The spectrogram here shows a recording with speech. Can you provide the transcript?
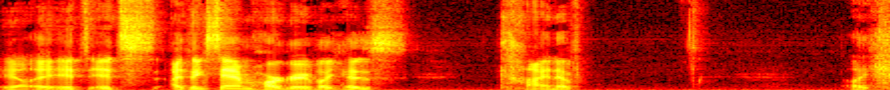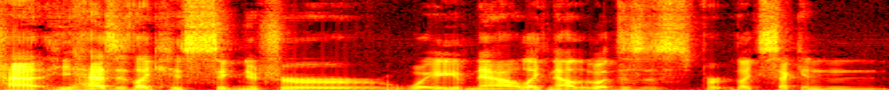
you know, it's it's. I think Sam Hargrave like has kind of like ha- he has his like his signature wave now. Like now that what this is for like second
